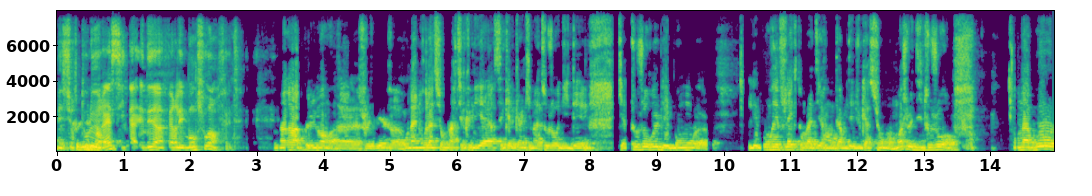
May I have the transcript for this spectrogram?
mais sur tout le reste, il t'a aidé à faire les bons choix, en fait. Non, non, absolument. Euh, je veux dire, euh, on a une relation particulière. C'est quelqu'un qui m'a toujours guidé, qui a toujours eu les bons, euh, les bons réflexes, on va dire, en termes d'éducation. Moi, je le dis toujours. On a beau,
